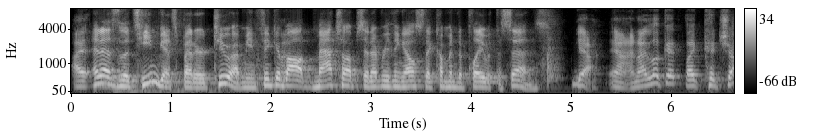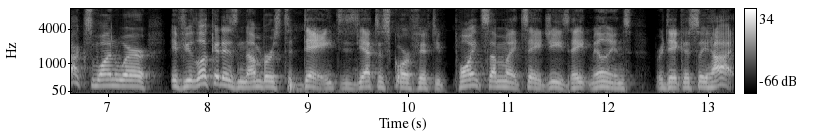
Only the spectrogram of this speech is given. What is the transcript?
I and as the team gets better too. I mean, think about matchups and everything else that come into play with the Sens. Yeah, yeah. And I look at like Tkachuk's one where if you look at his numbers to date, he's yet to score 50 points. Some might say, geez, eight millions ridiculously high.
